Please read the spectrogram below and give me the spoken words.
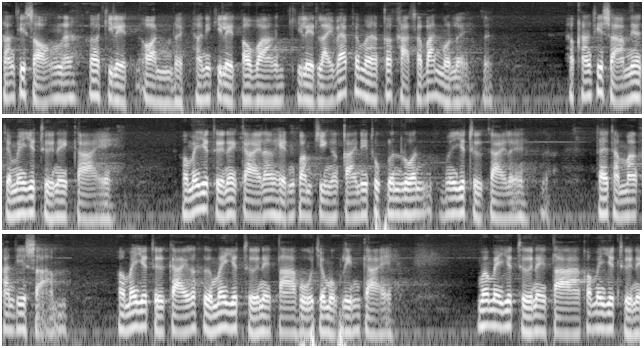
ครั้งที่สองนะก็กิเลสอ่อนเลยคราวนี้กิเลสเบาบางกิเลสไหลแวบขึ้นมาก็ขาดสะบั้นหมดเลยนะครั้งที่สามเนี่ยจะไม่ยึดถือในกายพอไม่ยึดถือในกายแล้วเห็นความจริงกายนี้ทุกข์ล้วนๆไม่ยึดถือ กายเลยได้ธรรมะขั้นที่สาม พอไม่ยึดถือกายก็คือไม่ยึดถือในตาหูจมูกลิ้นกาย เมื่อไม่ยึดถือในตาก็ไม่ยึดถือใน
